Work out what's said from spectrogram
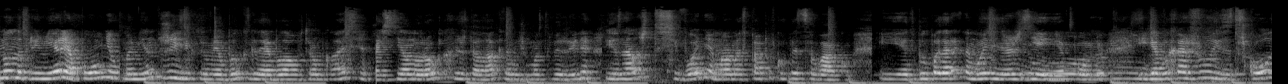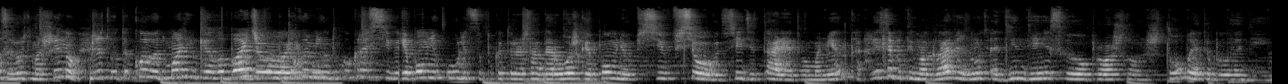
Ну, например, я помню момент в жизни, который у меня был, когда я была во втором классе. Я сидела на уроках и ждала, когда мы Москве жили. Я знала, что сегодня мама с папой купят собаку. И это был подарок на мой день рождения, я помню. И я выхожу из школы, сажусь в машину. Лежит вот такой вот маленький алабайчик, он такой милый, такой красивый. Я помню улицу, по которой шла дорожка, я помню все, все, вот все детали этого момента. Если бы ты могла вернуть один день из своего прошлого, что бы это был за день?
